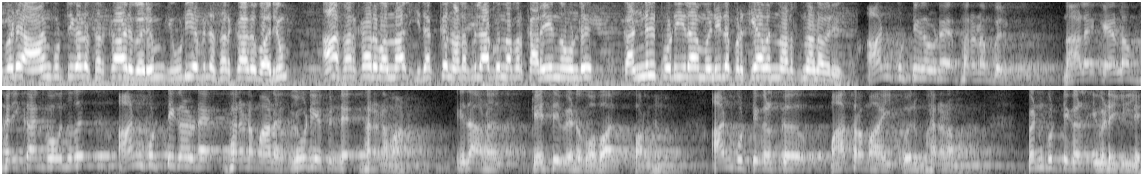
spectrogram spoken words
ഇവിടെ ആൺകുട്ടികളുടെ സർക്കാർ വരും യു ഡി എഫിന്റെ സർക്കാർ വരും. ആ സർക്കാർ വന്നാൽ ഇതൊക്കെ നടപ്പിലാക്കുന്ന അവർക്ക് അറിയുന്നതുകൊണ്ട് കണ്ണിൽ പൊടിയിടാൻ വേണ്ടിയുള്ള പ്രഖ്യാപനം നടത്തുന്നതാണ് അവർ ആൺകുട്ടികളുടെ ഭരണം വരും. നാളെ കേരളം ഭരിക്കാൻ പോകുന്നത് ആൺകുട്ടികളുടെ ഭരണമാണ് യു ഡി എഫിന്റെ ഭരണമാണ്. ഇതാണ് കെ സി വേണുഗോപാൽ പറഞ്ഞത്. ആൺകുട്ടികൾക്ക് മാത്രമായി ഒരു ഭരണം. പെൺകുട്ടികൾ ഇവിടെ ഇല്ലേ?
